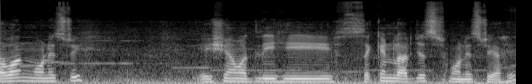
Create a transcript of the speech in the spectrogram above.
तवांग मॉनेस्ट्री एशियामधली ही सेकंड लार्जेस्ट मॉनेस्ट्री आहे.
